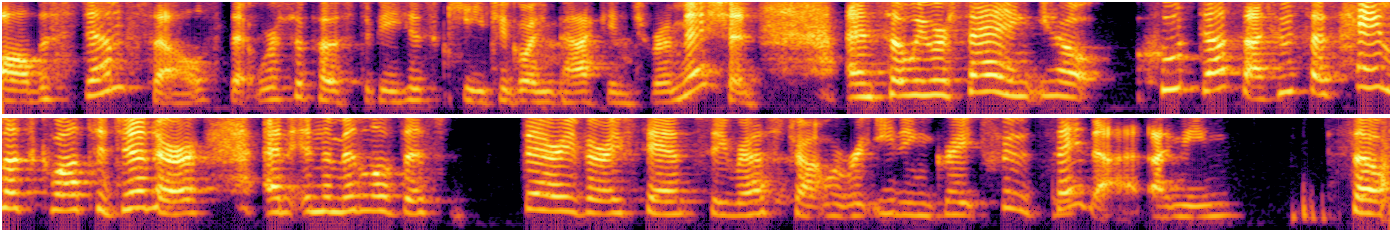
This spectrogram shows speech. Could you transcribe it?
all the stem cells that were supposed to be his key to going back into remission. And so we were saying, you know, who does that? Who says, hey, let's go out to dinner? And in the middle of this very, very fancy restaurant where we're eating great food, say that. I mean, so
